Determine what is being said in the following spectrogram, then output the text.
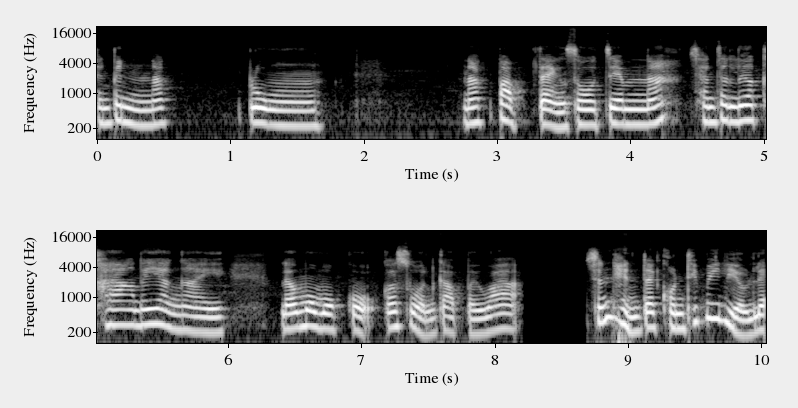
ฉันเป็นนักปรุง นักปรับแต่งโซเจมนะ ฉันจะเลือกข้างได้ยังไง แล้วโมโมโกะก็สวนกลับไปว่า ฉันเห็นแต่คนที่ไม่เหลียวแล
